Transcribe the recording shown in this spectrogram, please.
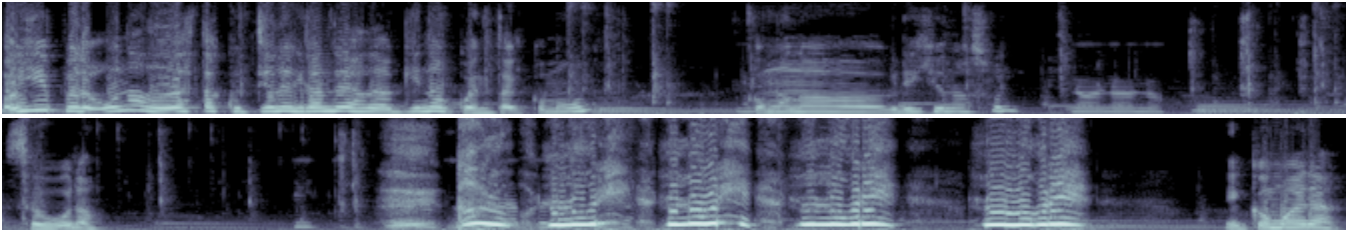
oye, pero una duda, estas cuestiones grandes de aquí no cuentan como un. Como uno gris y uno azul. No, no, no. Seguro. Sí. ¡Claro! ¡Lo logré! ¡Lo logré! ¡Lo logré! ¡Lo logré! ¿Y cómo era?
